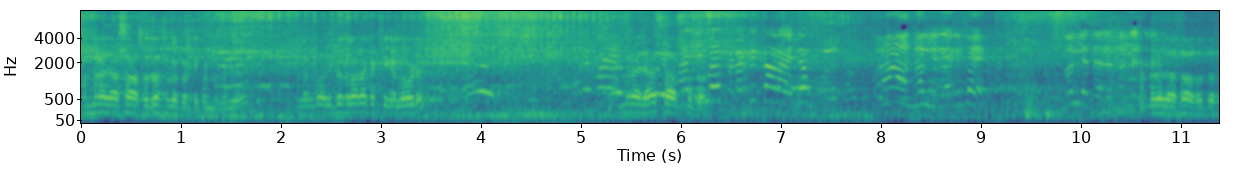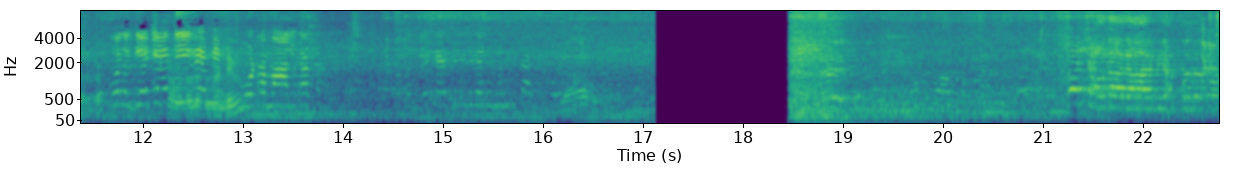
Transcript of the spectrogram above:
पंद्रह हज़ार सात सौ दस रुपये प्रति क्विंटल लगभग दस बारह कट्टी का लोड पंद्रह हज़ार सात सौ दस पंद्रह हज़ार सात सौ दस रुपये मोटा माल का चौदह हज़ार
